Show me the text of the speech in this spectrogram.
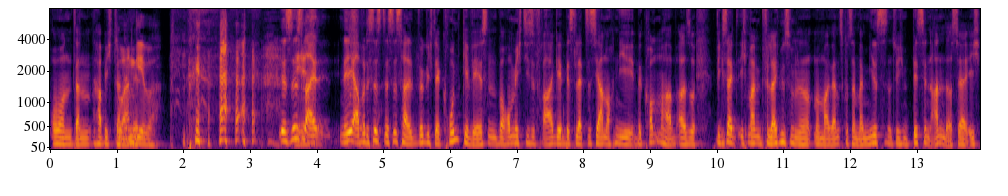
und dann habe ich dann. Du Angeber. es ist leider. Nee, aber das ist, das ist halt wirklich der Grund gewesen, warum ich diese Frage bis letztes Jahr noch nie bekommen habe. Also, wie gesagt, ich meine, vielleicht müssen wir mal ganz kurz sagen, bei mir ist es natürlich ein bisschen anders. Ja, ich,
